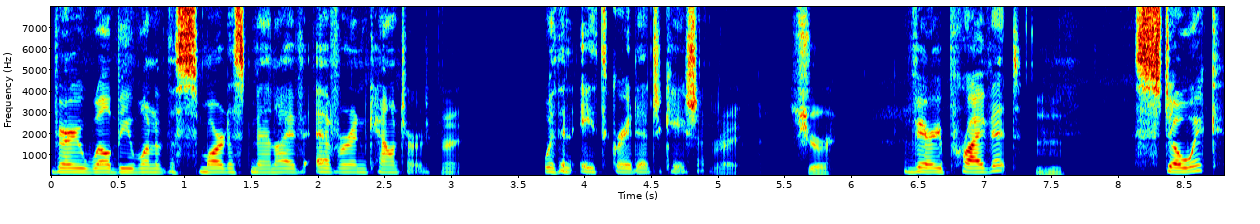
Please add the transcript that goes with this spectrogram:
very well be one of the smartest men i've ever encountered Right. with an eighth grade education Right. Sure. very private, Mm-hmm. stoic,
